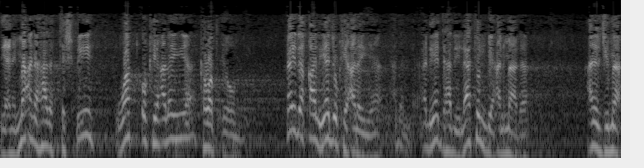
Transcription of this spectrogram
يعني معنى هذا التشبيه وطئك علي كوطئ أمي. فإذا قال يدك علي اليد هذه لا تنبي عن ماذا؟ عن الجماع.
